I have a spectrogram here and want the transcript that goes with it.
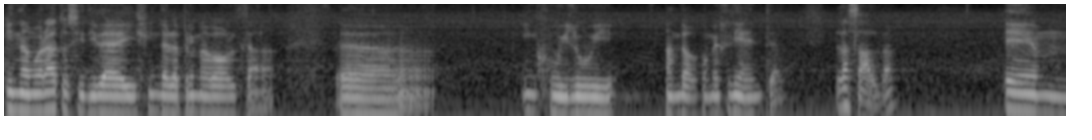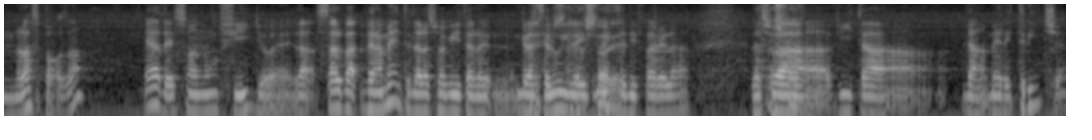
innamoratosi di lei fin dalla prima volta eh, in cui lui andò come cliente, la salva e mm, la sposa e adesso hanno un figlio e la salva veramente dalla sua vita, le- grazie a Eh, lui sì, lei storia. smette di fare la, la storia. sua vita da meretrice.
